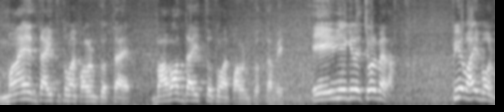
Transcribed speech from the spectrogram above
মায়ের দায়িত্ব তোমায় পালন করতে হয়। বাবার দায়িত্ব তোমায় পালন করতে হবে। এই এড়িয়ে গেলে চলবে না। প্রিয় ভাই বোন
